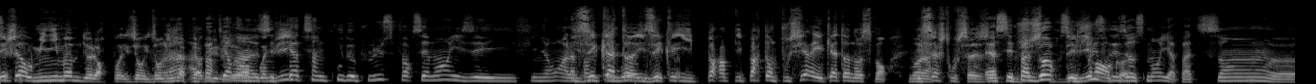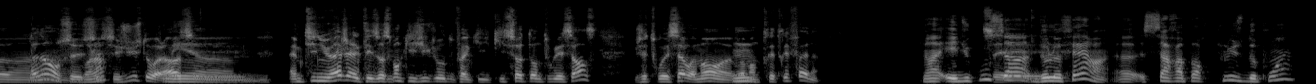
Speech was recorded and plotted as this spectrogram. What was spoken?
déjà au minimum de leur point, ils ont, ils ont Voilà, déjà perdu leur point de vie, 4-5 coups de plus, forcément, ils, ils finiront à la fin ils éclatent, combo, hein, ils, éclatent, ils, partent, ils partent en poussière et éclatent en ossement. Voilà. Et ça, je trouve ça. C'est pas gore, c'est juste quoi. ossements, il n'y a pas de sang. Euh, Non, non, c'est voilà. juste, voilà, euh, un petit nuage avec les ossements qui giclent, enfin, qui, qui sautent dans tous les sens. J'ai trouvé ça vraiment, euh, Mm. vraiment très très fun. Et du coup, ça, de le faire, euh, ça rapporte plus de points,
